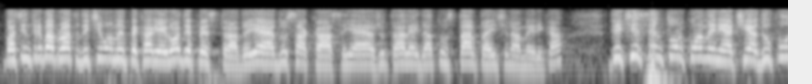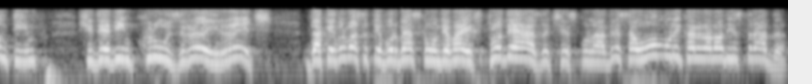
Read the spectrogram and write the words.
V-ați întrebat vreodată de ce oameni pe care i-ai luat de pe stradă, i-ai adus acasă, i-ai ajutat, le-ai dat un start aici în America, de ce se întorc oamenii aceia după un timp și devin cruzi, răi, reci? Dacă e vorba să te vorbească undeva, explodează ce spun la adresa omului care l-a luat din stradă.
